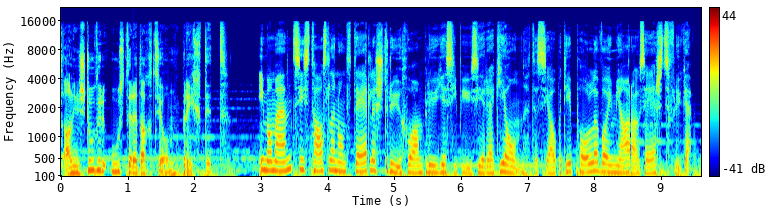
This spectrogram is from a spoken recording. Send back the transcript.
Die Aline Studer aus der Redaktion berichtet. Im Moment sind es die und die Erlensträuche, die am Blühen sind bei uns in der Region. Das sind aber die Pollen, die im Jahr als erstes fliegen.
